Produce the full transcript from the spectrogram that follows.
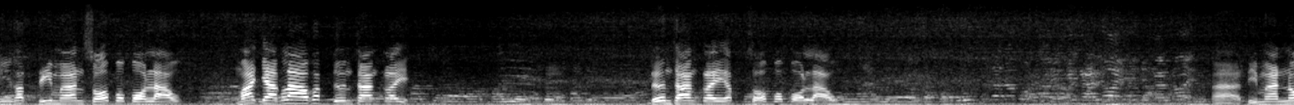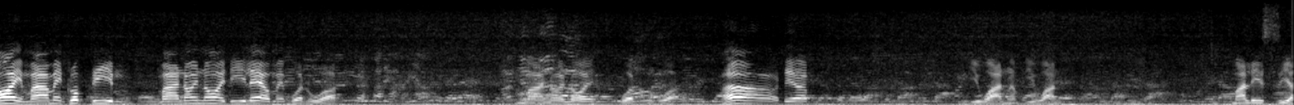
นี่ครับทีมงานสปปลาว มาจากลาวครับเดินทางไกล เดินทางไกลครับสปปลาวอ่าทีมงานน้อยมาไม่ครบทีม มาน้อยๆดีแล้วไม่ปวดหัว มาน้อยๆปวดหัวอ้าวเดี๋ยวอีวานครับอีวาน มาเลเซีย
